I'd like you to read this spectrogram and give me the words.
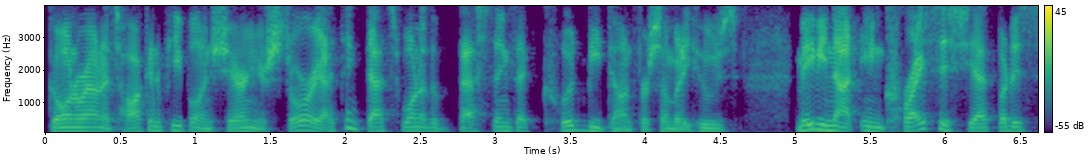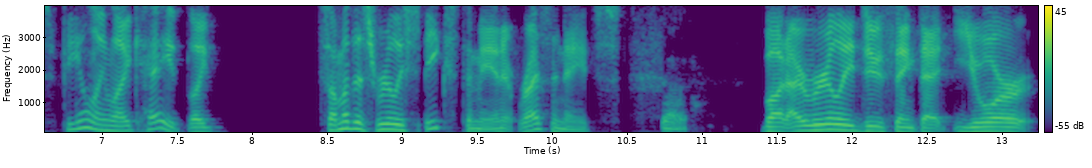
going around and talking to people and sharing your story, I think that's one of the best things that could be done for somebody who's maybe not in crisis yet, but is feeling like, hey, like some of this really speaks to me and it resonates. Yeah. But I really do think that your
